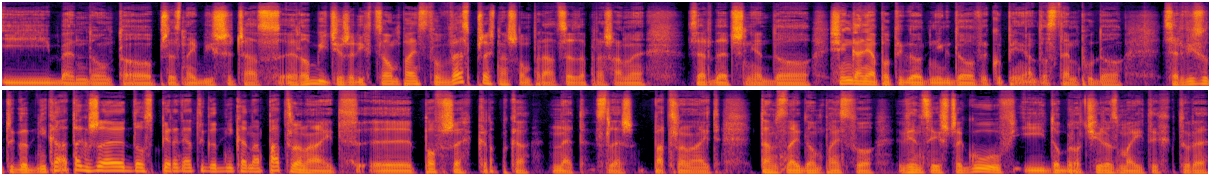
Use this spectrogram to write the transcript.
i będą to przez najbliższy czas robić. Jeżeli chcą Państwo wesprzeć naszą pracę, zapraszamy serdecznie do sięgania po tygodnik, do wykupienia dostępu do serwisu tygodnika, a także do wspierania tygodnika na Patronite, powszech.net. Tam znajdą Państwo więcej szczegółów i dobroci rozmaitych, które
